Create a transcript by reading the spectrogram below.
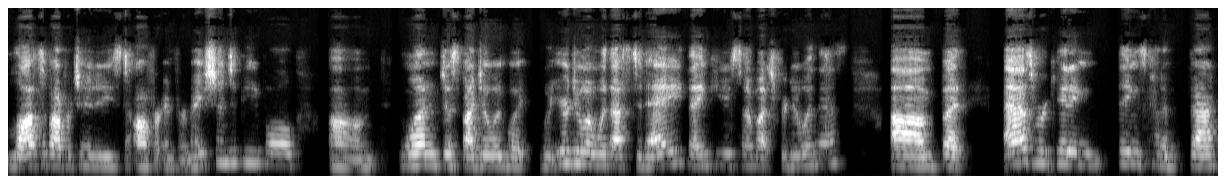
lots of opportunities to offer information to people. Um, one just by doing what what you're doing with us today. Thank you so much for doing this. Um, but as we're getting things kind of back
